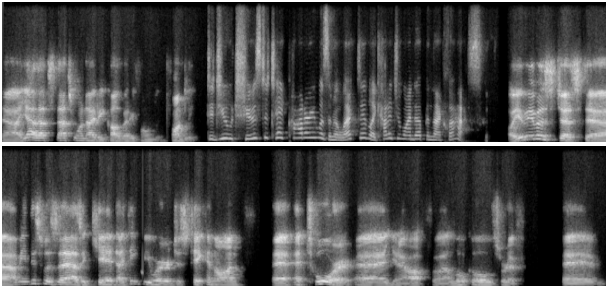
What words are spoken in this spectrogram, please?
uh, yeah, that's that's one I recall very fondly. fondly. Did you choose to take pottery? Was an elective? Like, how did you wind up in that class? Oh, it, it was just. Uh, I mean, this was uh, as a kid. I think we were just taken on a, a tour, uh, you know, of a local sort of um,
